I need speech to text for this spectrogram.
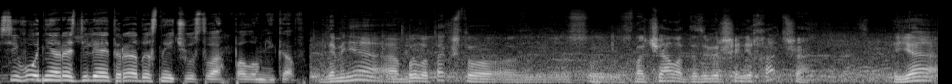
сегодня разделяет радостные чувства паломников. Для меня э, было так, что э, с начала до завершения хаджа я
